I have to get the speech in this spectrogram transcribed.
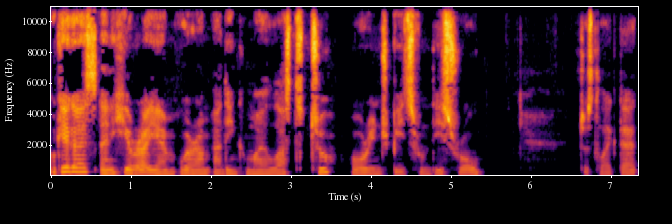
Okay guys, and here I am where I'm adding my last two orange beads from this row. just like that.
